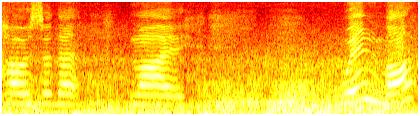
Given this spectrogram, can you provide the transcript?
how I said that my wind muff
